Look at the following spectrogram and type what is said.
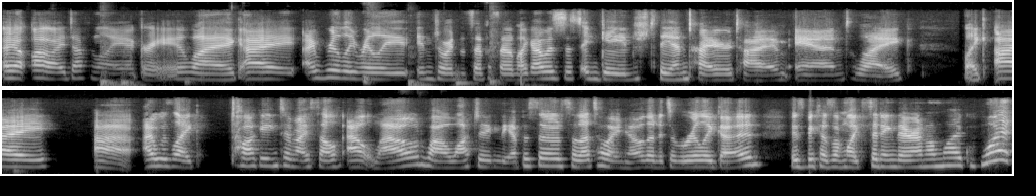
I, oh, I definitely agree. Like I I really really enjoyed this episode. Like I was just engaged the entire time and like like I uh I was like talking to myself out loud while watching the episode. So that's how I know that it's really good is because I'm like sitting there and I'm like, "What?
